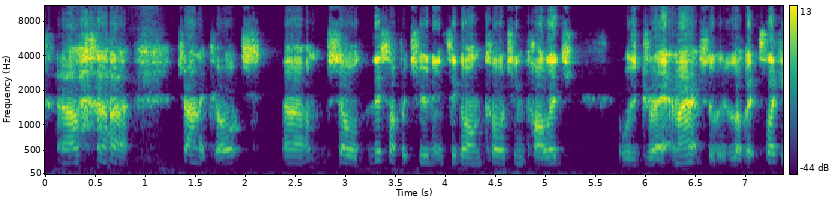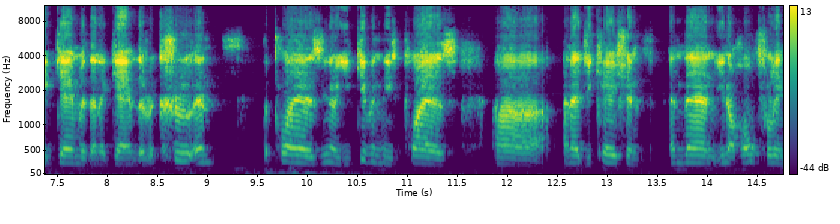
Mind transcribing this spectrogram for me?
uh, trying to coach. Um, so this opportunity to go and coach in college was great, and I absolutely love it. It's like a game within a game. The recruiting, the players, you know, you're giving these players uh, an education, and then you know hopefully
